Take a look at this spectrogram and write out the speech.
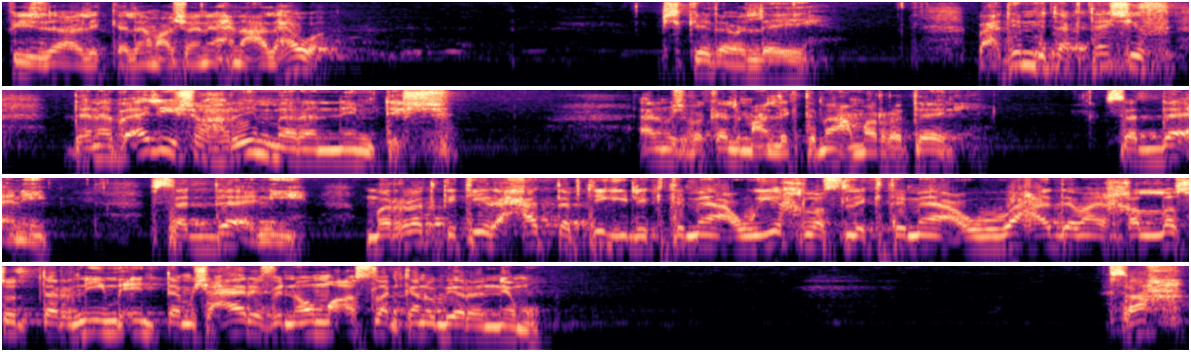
مفيش داعي للكلام عشان إحنا على الهوا. مش كده ولا إيه؟ بعدين بتكتشف ده أنا بقالي شهرين ما رنمتش. أنا مش بكلم عن الاجتماع مرة تاني. صدقني صدقني مرات كتيرة حتى بتيجي الاجتماع ويخلص الاجتماع وبعد ما يخلصوا الترنيم انت مش عارف ان هم أصلا كانوا بيرنموا. صح؟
